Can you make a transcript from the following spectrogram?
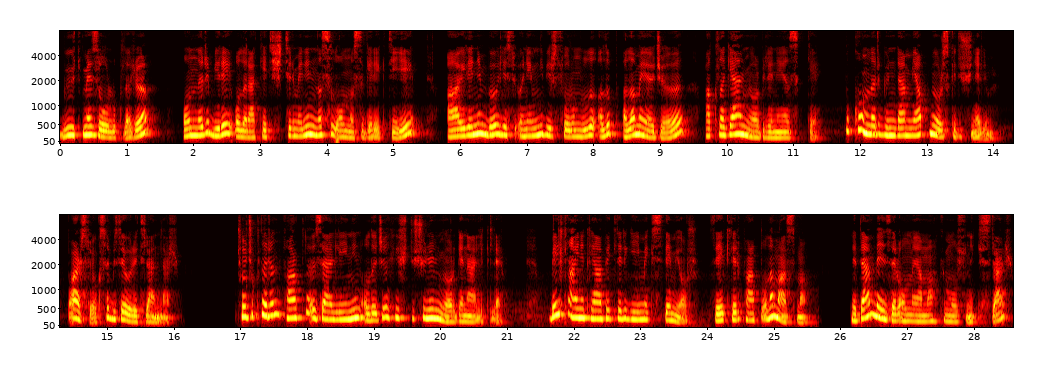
büyütme zorlukları, onları birey olarak yetiştirmenin nasıl olması gerektiği, ailenin böylesi önemli bir sorumluluğu alıp alamayacağı akla gelmiyor bile ne yazık ki. Bu konuları gündem yapmıyoruz ki düşünelim. Varsa yoksa bize öğretilenler. Çocukların farklı özelliğinin olacağı hiç düşünülmüyor genellikle. Belki aynı kıyafetleri giymek istemiyor. Zevkleri farklı olamaz mı? Neden benzer olmaya mahkum olsun ikizler?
